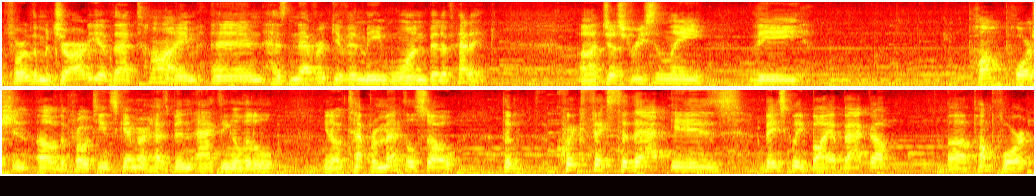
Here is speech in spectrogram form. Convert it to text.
for the majority of that time and has never given me one bit of headache. Uh, just recently, the pump portion of the protein skimmer has been acting a little, you know, temperamental. So the quick fix to that is basically buy a backup uh, pump for it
